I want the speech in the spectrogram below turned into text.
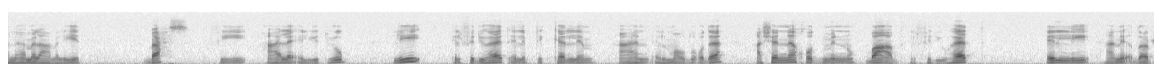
هنعمل عملية بحث في على اليوتيوب للفيديوهات اللي بتتكلم عن الموضوع ده عشان ناخد منه بعض الفيديوهات اللي هنقدر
